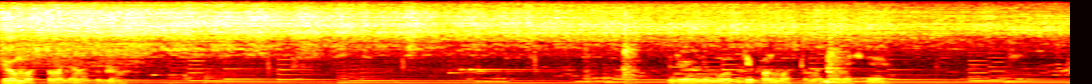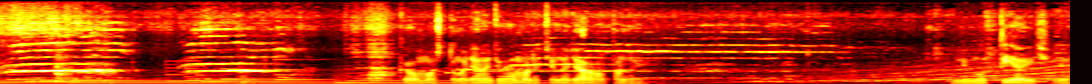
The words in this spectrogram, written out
કેવો મસ્ત મજાનો છે એકદમ મૂર્તિ પણ મસ્ત મજાની છે. કેવો મસ્ત મજાનો જોવા મળે છે નજારો આપણને. એની મૂર્તિ આવી છે.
